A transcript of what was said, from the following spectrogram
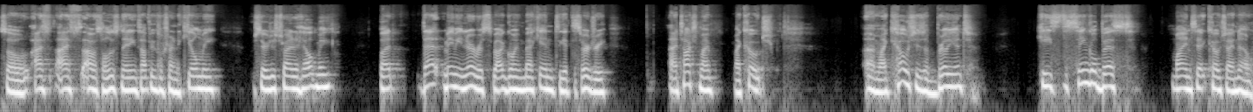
so I, I I was hallucinating. Thought people were trying to kill me, they were just trying to help me. But that made me nervous about going back in to get the surgery. I talked to my my coach. Uh, my coach is a brilliant. He's the single best mindset coach I know,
